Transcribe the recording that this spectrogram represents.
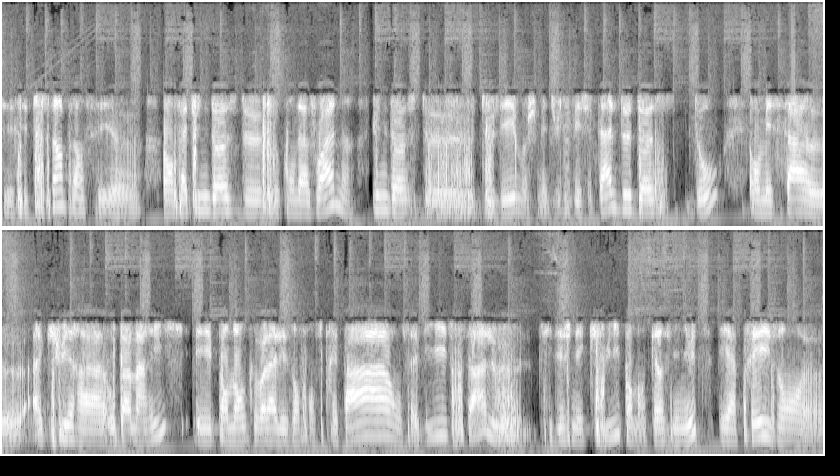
C'est, tout simple. Hein, c'est en fait une dose de flocons d'avoine, une dose de, lait. Moi, je mets du lait végétal, deux doses d'eau. On met ça à cuire au bain-marie. Et pendant que voilà, les enfants se préparent, on s'habille, tout ça, le déjeuner cuit pendant 15 minutes. Et après, ils ont euh,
